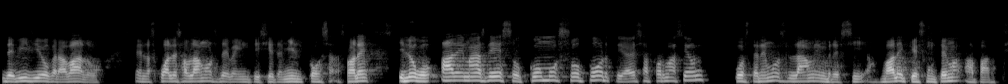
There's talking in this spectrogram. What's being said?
de vídeo grabado en las cuales hablamos de 27.000 cosas. ¿vale? Y luego, además de eso, como soporte a esa formación, pues tenemos la membresía, ¿vale? que es un tema aparte.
